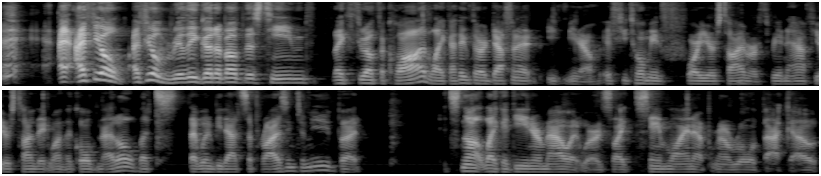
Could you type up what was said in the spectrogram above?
eh, I, I feel I feel really good about this team like throughout the quad. Like I think there are definite. You know, if you told me in four years' time or three and a half years' time they'd won the gold medal, that's that wouldn't be that surprising to me. But it's not like Edin or Mouat where it's like same lineup. We're gonna roll it back out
